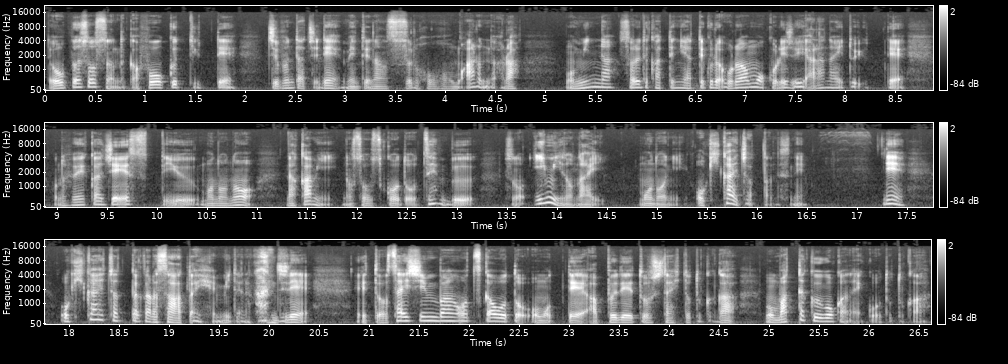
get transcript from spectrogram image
で、オープンソースなんだからフォークって言って自分たちでメンテナンスする方法もあるんだから、もうみんなそれで勝手にやってくれ。俺はもうこれ以上やらないと言って、この Faker.js っていうものの中身のソースコードを全部その意味のないものに置き換えちゃったんですね。で、置き換えちゃったからさあ大変みたいな感じで、えっと、最新版を使おうと思ってアップデートした人とかが、もう全く動かないコードとか、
